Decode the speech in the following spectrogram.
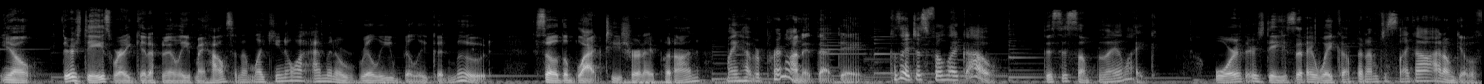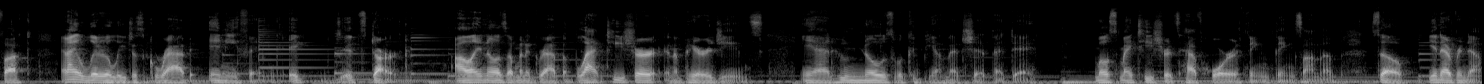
You know, there's days where I get up and I leave my house and I'm like, you know what? I'm in a really, really good mood. So the black t shirt I put on might have a print on it that day because I just feel like, oh, this is something I like. Or there's days that I wake up and I'm just like, oh, I don't give a fuck. And I literally just grab anything. It, it's dark. All I know is I'm going to grab a black t shirt and a pair of jeans. And who knows what could be on that shit that day. Most of my t shirts have horror themed things on them. So you never know.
